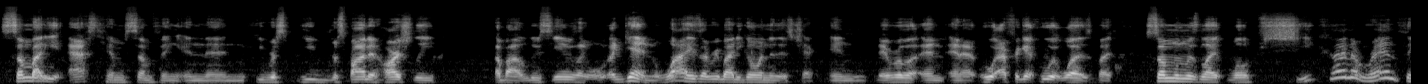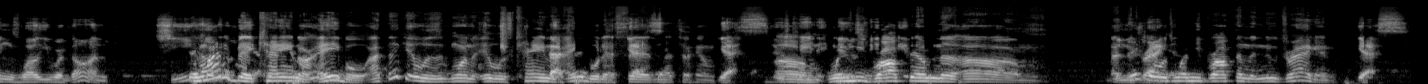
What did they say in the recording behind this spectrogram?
somebody asked him something, and then he res- he responded harshly about Lucy. And it was like, well, again, why is everybody going to this check? And they were, and and I, who I forget who it was, but someone was like, well, she kind of ran things while you were gone. She it might have been Cain or Abel. I think it was one. It was Cain or Abel that said yes. that to him. Yes, um, when he brought them the um, the I think dragon. it was when he brought them the new dragon. Yes,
